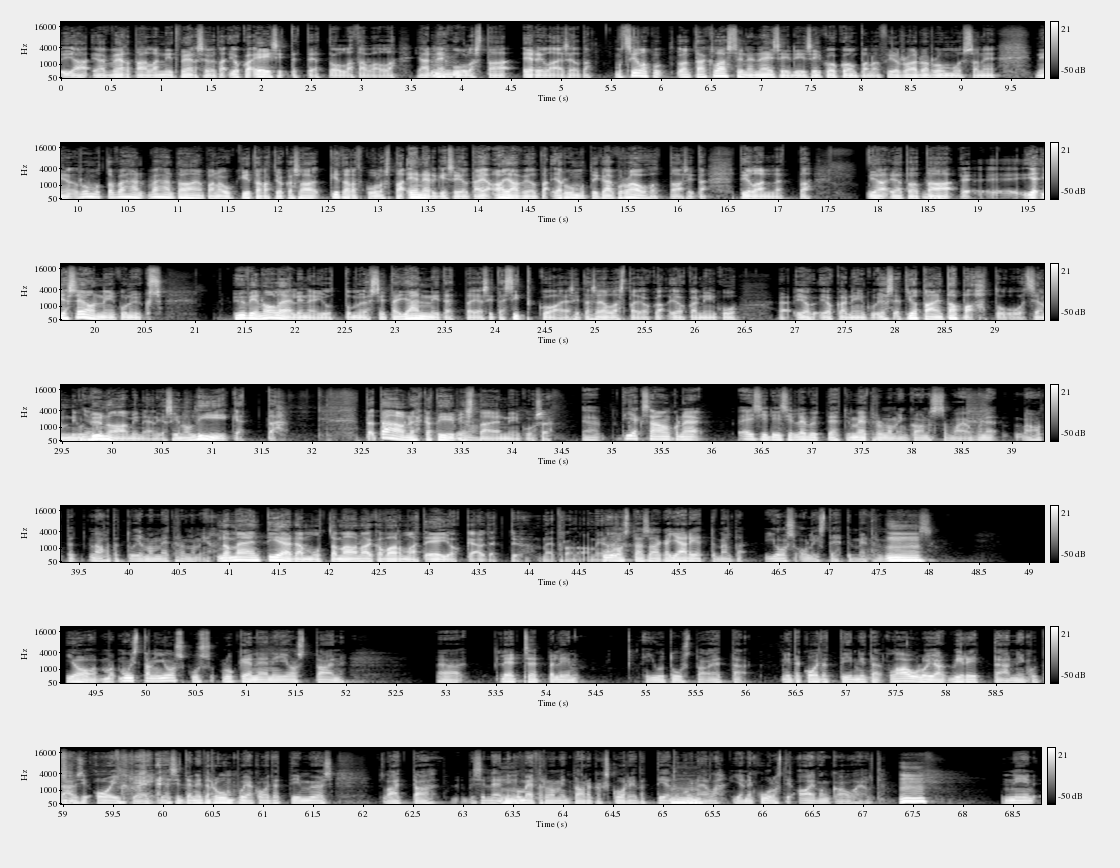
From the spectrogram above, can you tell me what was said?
ja, ja vertailla niitä versioita, joka ei sitten tee tolla tavalla ja ne mm. kuulostaa erilaiselta. Mutta silloin kun on tämä klassinen ACDC-kokoonpano, Phil Rudd on rummuissa, niin, niin rummut on vähän, vähän taaempana kuin kitarat, joka saa kitarat kuulostaa energisiltä ja ajavilta ja rummut ikään kuin rauhoittaa sitä tilannetta. Ja, ja, tota, mm. ja, ja se on niin kuin yksi hyvin oleellinen juttu myös sitä jännitettä ja sitä sitkoa ja sitä sellaista, joka, joka niin kuin, joka niin kuin, jos, että jotain tapahtuu, että se on niin kuin dynaaminen ja siinä on liikettä. Tämä on ehkä tiivistäen niin kuin se. Tiedätkö onko ne ACDC-levyt tehty metronomin kanssa vai onko ne nauhoitettu ilman metronomia? No mä en tiedä, mutta mä oon aika varma, että ei ole käytetty metronomia. Kuulostaa aika järjettömältä, jos olisi tehty metronomin mm. kanssa. Joo, muistan joskus lukeneeni jostain Led Zeppelin jutusta, että niitä koitettiin niitä lauluja virittää niin kuin täysin oikein ja sitten niitä rumpuja koitettiin myös laittaa silleen mm. niin kuin metronomin tarkaksi korjata tietokoneella mm. ja ne kuulosti aivan kauhealta. Mm. Niin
